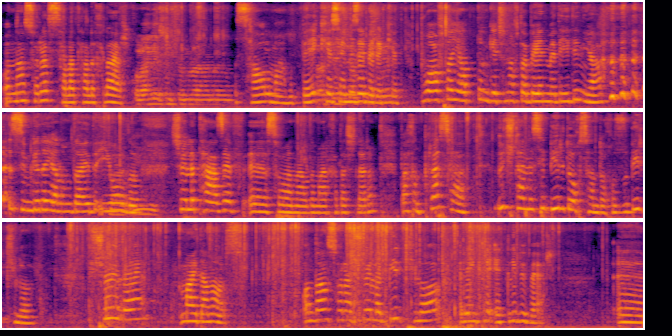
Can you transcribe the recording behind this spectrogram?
Ondan sonra salatalıklar. Kolay gelsin Sümra Hanım. Sağ ol Mahmut Bey. Ben Kesemize teşekkür bereket. Bu hafta yaptım. Geçen hafta beğenmediydin ya. Simge de yanımdaydı. iyi oldu. Şöyle taze e, soğan aldım arkadaşlarım. Bakın pırasa 3 tanesi 1.99'u 1 kilo. Şöyle maydanoz. Ondan sonra şöyle 1 kilo renkli etli biber. Ee,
